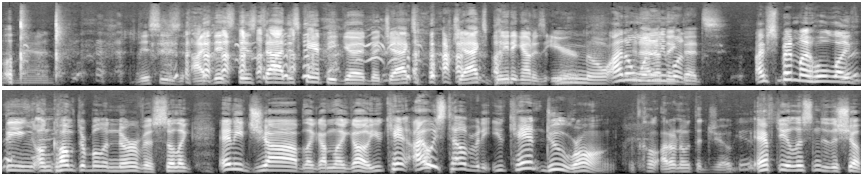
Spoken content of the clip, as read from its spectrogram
Oh, man. This is I, this this Todd. This can't be good. But Jack's Jack's bleeding out his ear. No, I don't And want I don't anyone. think that's. I've spent my whole life being uncomfortable and nervous. So like any job, like I'm like, oh, you can't. I always tell everybody, you can't do wrong. It's called. I don't know what the joke is. After you listen to the show,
